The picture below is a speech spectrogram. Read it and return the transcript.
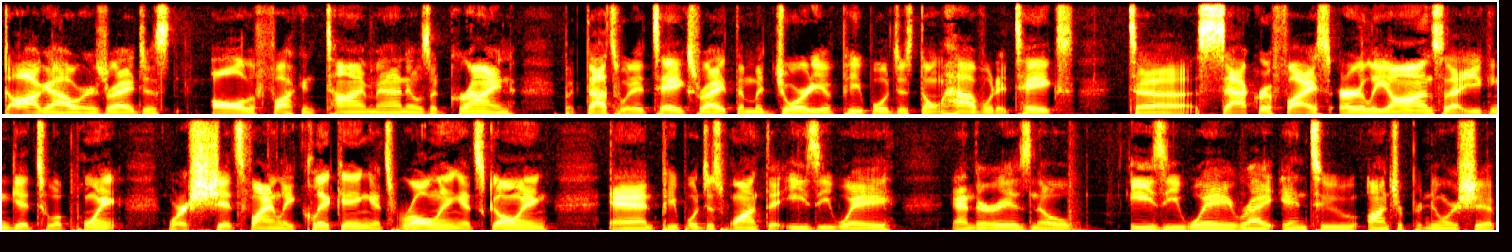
dog hours, right? Just all the fucking time, man. It was a grind, but that's what it takes, right? The majority of people just don't have what it takes to sacrifice early on so that you can get to a point where shit's finally clicking, it's rolling, it's going, and people just want the easy way, and there is no easy way right into entrepreneurship.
